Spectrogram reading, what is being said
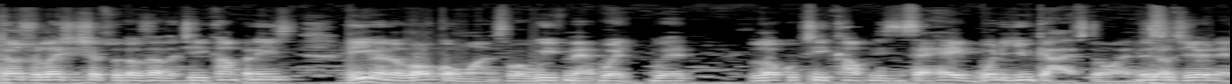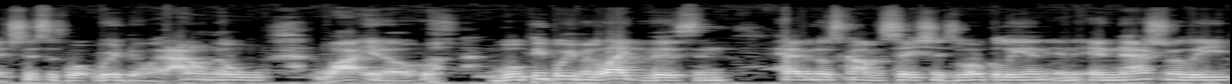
those relationships with those other tea companies, even the local ones where we've met with, with local tea companies and say, hey, what are you guys doing? This Yeah. is your niche. This is what we're doing. I don't know why, you know, will people even like this? And having those conversations locally and, and, and nationally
